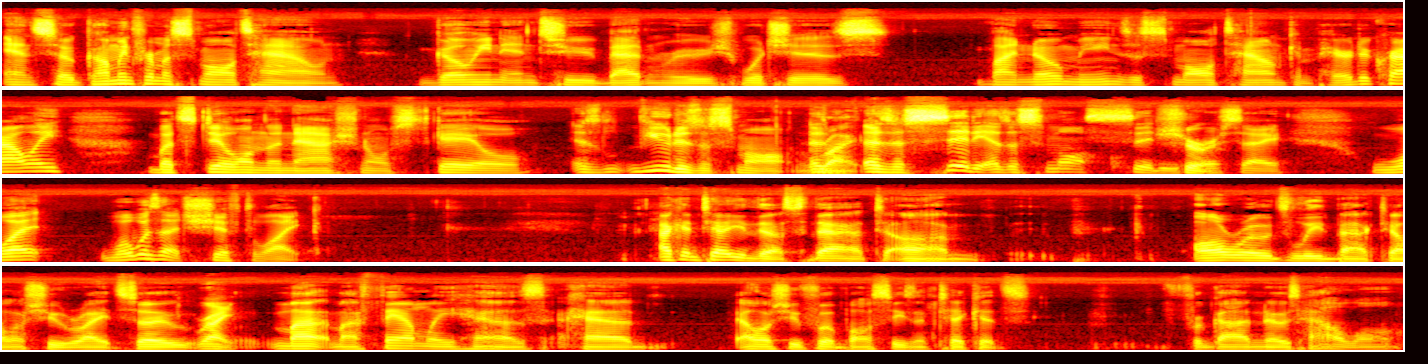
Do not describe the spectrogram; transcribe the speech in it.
And so coming from a small town, going into Baton Rouge, which is by no means a small town compared to Crowley, but still on the national scale is viewed as a small as, Right. as a city, as a small city Sure. per se. What what was that shift like? I can tell you this that um, all roads lead back to LSU, right? So Right. my my family has had LSU football season tickets for God knows how long,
